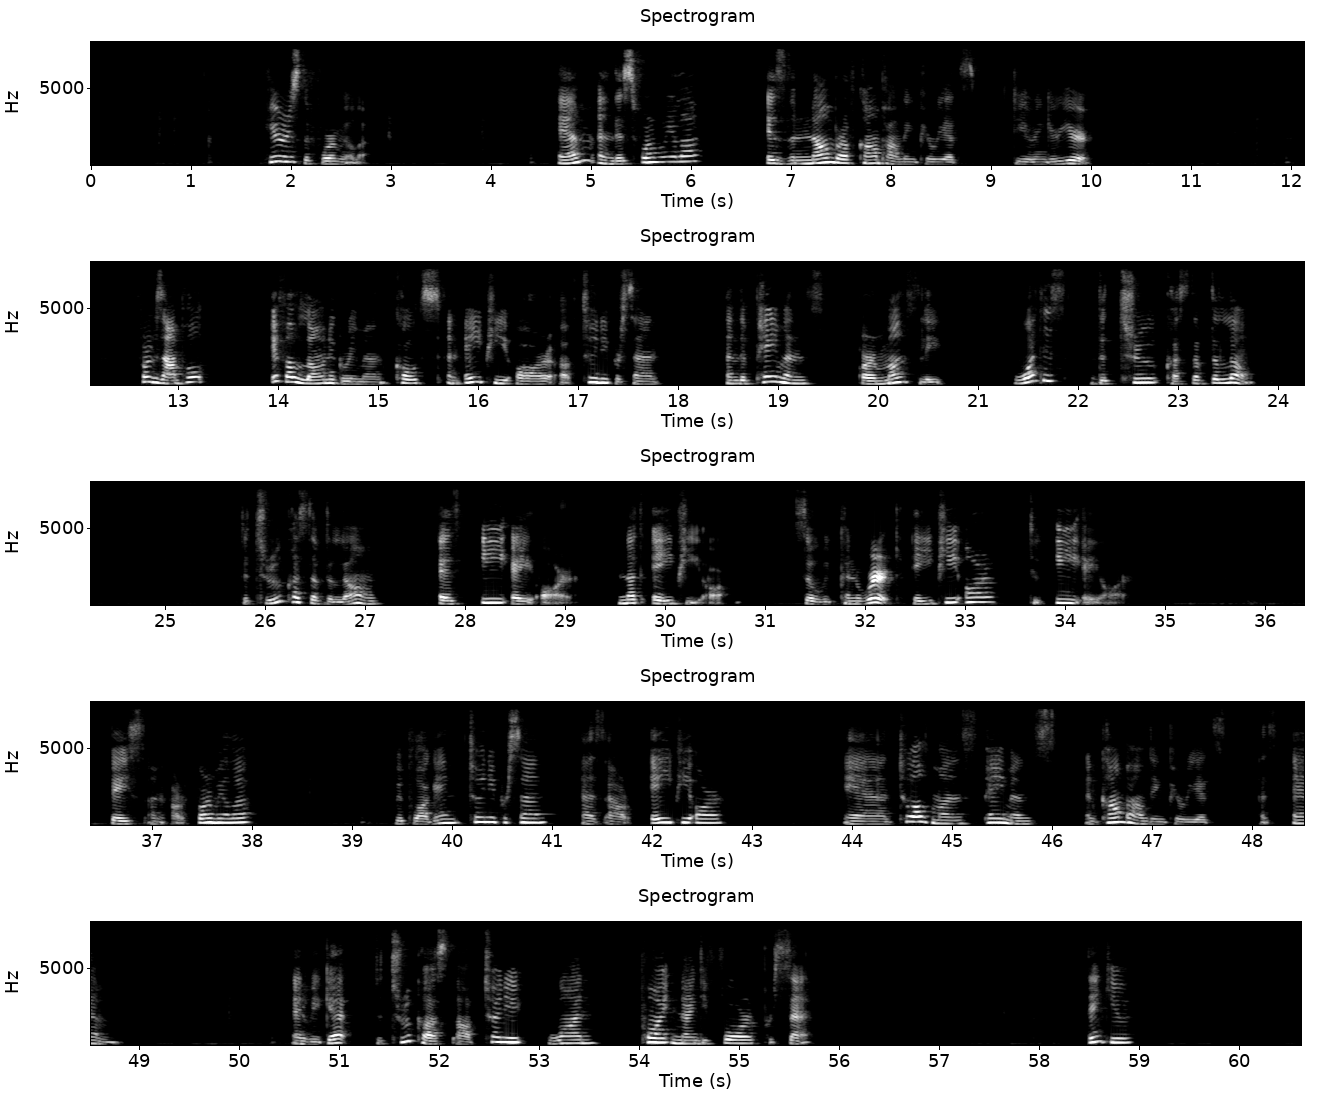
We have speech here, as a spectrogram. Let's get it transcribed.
Here is the formula. M in this formula is the number of compounding periods during a year. For example, if a loan agreement quotes an APR of 20% and the payments are monthly, what is the true cost of the loan? The true cost of the loan is EAR, not APR. So we convert APR to EAR. Based on our formula, we plug in 20% as our APR and 12 months payments and compounding periods as M. And we get the true cost of 21.94%. Thank you.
